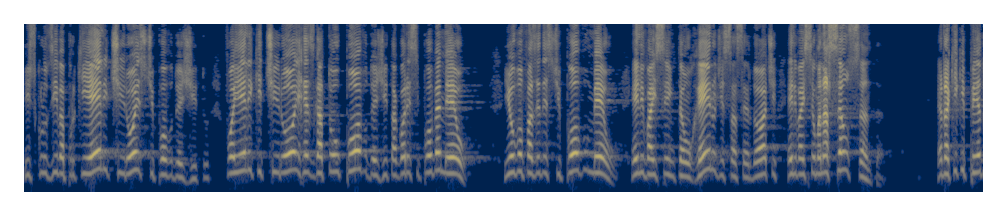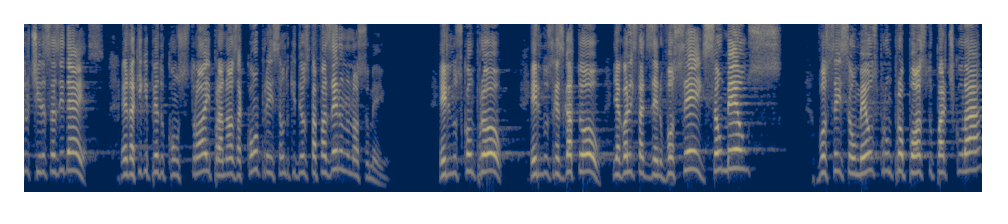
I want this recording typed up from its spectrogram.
exclusiva porque ele tirou este povo do Egito, foi ele que tirou e resgatou o povo do Egito, agora esse povo é meu. E eu vou fazer deste povo meu. Ele vai ser então o reino de sacerdote, ele vai ser uma nação santa. É daqui que Pedro tira essas ideias. É daqui que Pedro constrói para nós a compreensão do que Deus está fazendo no nosso meio. Ele nos comprou, ele nos resgatou, e agora ele está dizendo: vocês são meus. Vocês são meus por um propósito particular.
